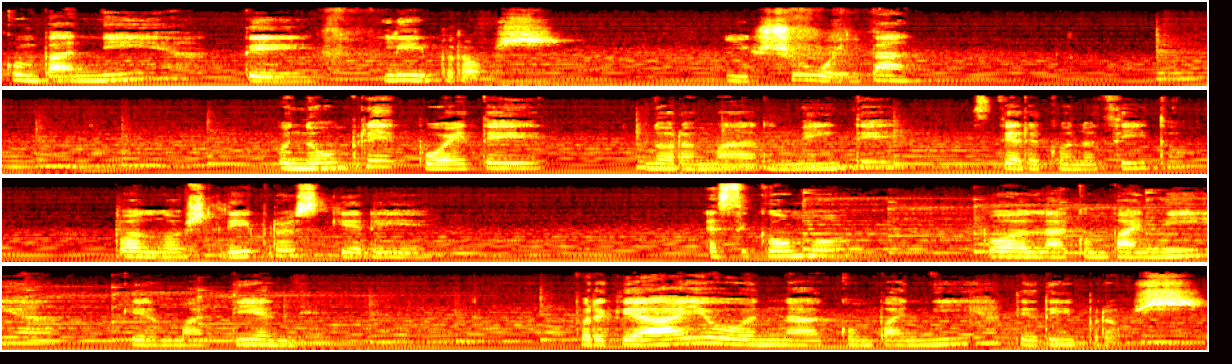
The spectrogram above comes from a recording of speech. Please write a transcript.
compañía de libros y su vida. Un hombre puede normalmente ser conocido por los libros que lee, así como por la compañía que mantiene, porque hay una compañía de libros,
